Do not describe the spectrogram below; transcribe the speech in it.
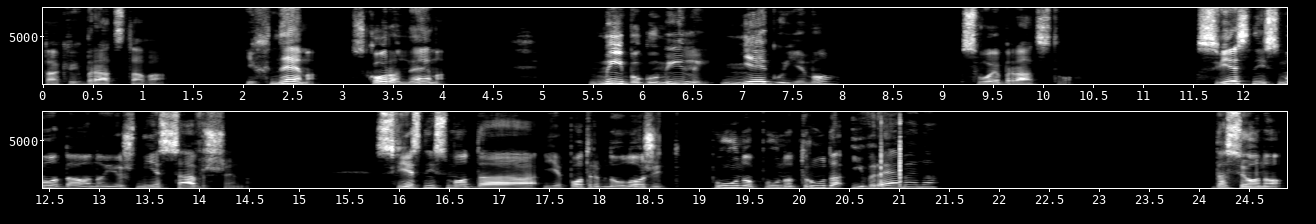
takvih bratstava. Ih nema, skoro nema. Mi, bogumili, njegujemo svoje bratstvo. Svjesni smo da ono još nije savršeno. Svjesni smo da je potrebno uložiti puno, puno truda i vremena da se ono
